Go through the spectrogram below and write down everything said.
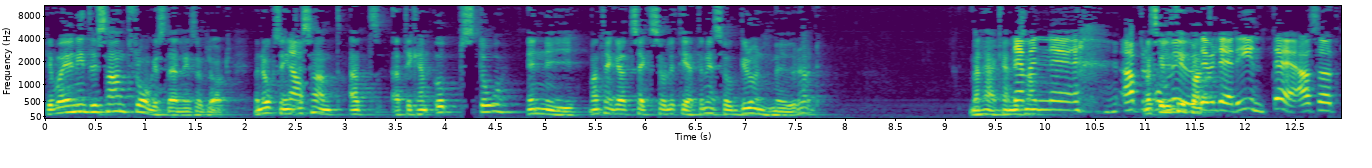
Det var ju en intressant frågeställning såklart. Men det är också Ja. intressant att, att det kan uppstå en ny, man tänker att sexualiteten är så grundmurad. Men här kan Nej liksom... men, eh, apropå mur, att- det är väl det det inte är. Alltså att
